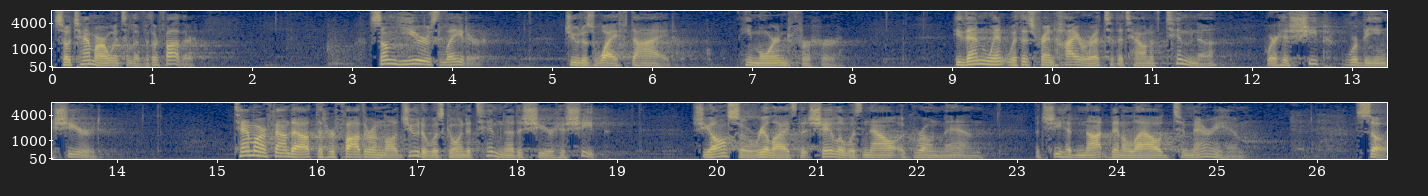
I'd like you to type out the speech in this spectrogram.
So Tamar went to live with her father. Some years later, Judah's wife died. He mourned for her. He then went with his friend Hira to the town of Timnah, where his sheep were being sheared. Tamar found out that her father in law Judah was going to Timnah to shear his sheep. She also realized that Shelah was now a grown man but she had not been allowed to marry him. So,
